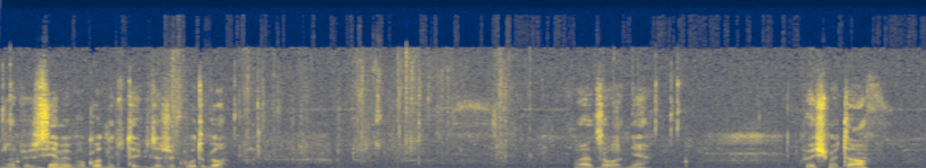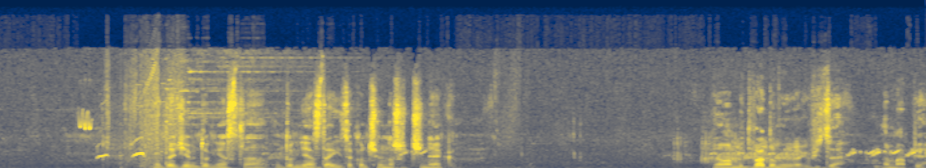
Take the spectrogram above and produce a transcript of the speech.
Najpierw zjemy, bo głodny tutaj widzę, że głód go. Bardzo ładnie. Weźmy to. No dojdziemy do gniazda, do gniazda i zakończymy nasz odcinek. No, mamy dwa domy, jak widzę na mapie.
